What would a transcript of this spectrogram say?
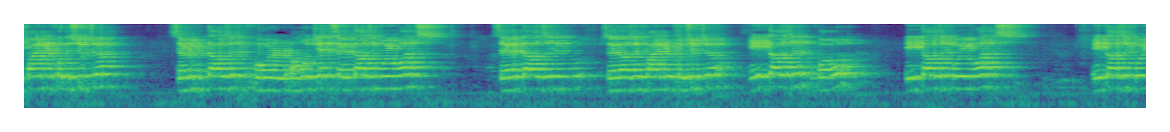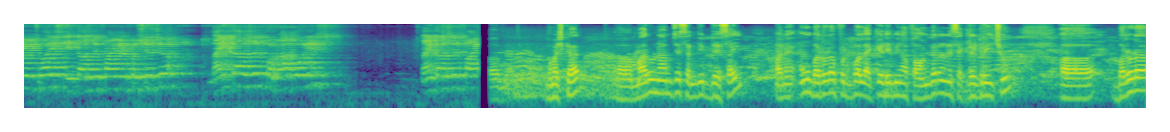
6,500 for the suture, 70,000 for almost jet, 7,000 going once, 7,000, 7,500 for suture, 8,000 for 8,000 going once, 8,000 going twice, 8,500 for suture, 9,000 for rod bodies, 9,500. નમસ્કાર મારું નામ છે સંદીપ દેસાઈ અને હું બરોડા ફૂટબોલ એકેડેમીના ફાઉન્ડર અને સેક્રેટરી છું બરોડા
